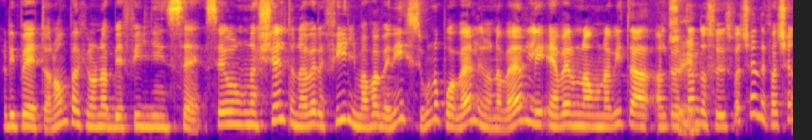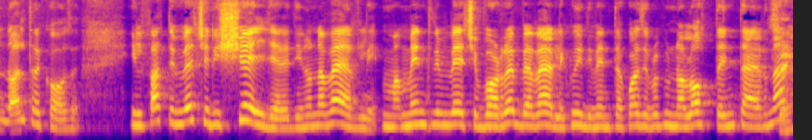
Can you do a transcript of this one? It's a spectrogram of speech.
Ripeto, non perché non abbia figli in sé, se una scelta è non avere figli, ma va benissimo, uno può averli, non averli e avere una, una vita altrettanto soddisfacente facendo altre cose. Il fatto invece di scegliere di non averli, ma mentre invece vorrebbe averli, quindi diventa quasi proprio una lotta interna. Sì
